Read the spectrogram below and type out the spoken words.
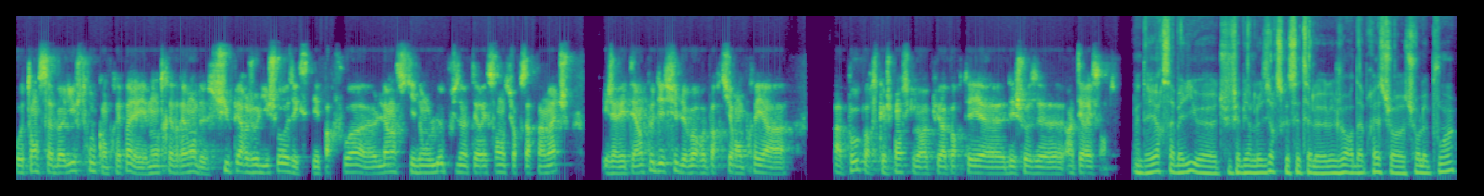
Autant Sabali, je trouve qu'en prépa, il avait montré vraiment de super jolies choses et que c'était parfois euh, l'un, sinon le plus intéressant sur certains matchs. Et j'avais été un peu déçu de le voir repartir en prêt à, à Pau parce que je pense qu'il aurait pu apporter des choses intéressantes. D'ailleurs, Sabali, tu fais bien de le dire parce que c'était le, joueur d'après sur, sur le point.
